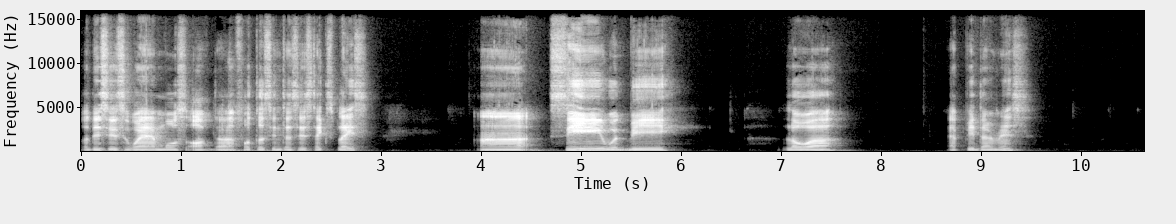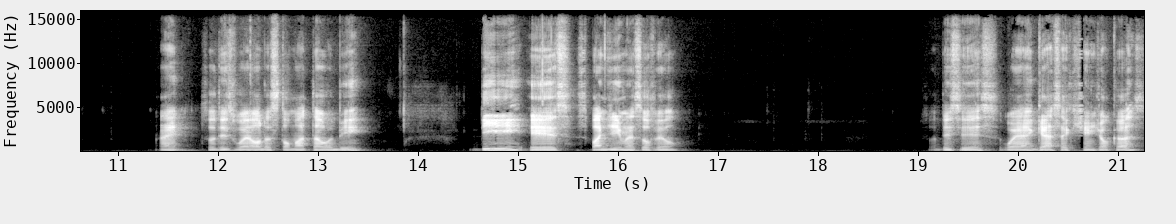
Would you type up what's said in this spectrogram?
So this is where most of the photosynthesis takes place. Uh, C would be lower epidermis, right? So this is where all the stomata would be. D is spongy mesophyll. So this is where gas exchange occurs.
